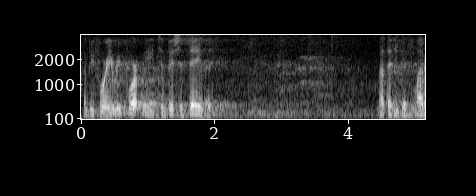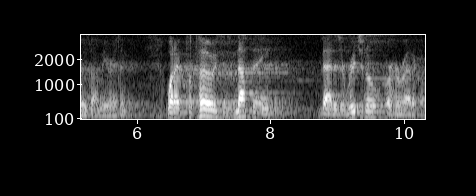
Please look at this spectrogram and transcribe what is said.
Now, before you report me to Bishop David, not that he gets letters on me or anything, what I propose is nothing that is original or heretical.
